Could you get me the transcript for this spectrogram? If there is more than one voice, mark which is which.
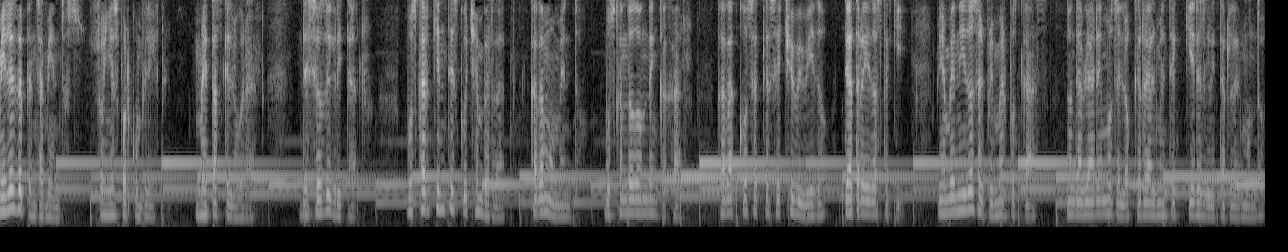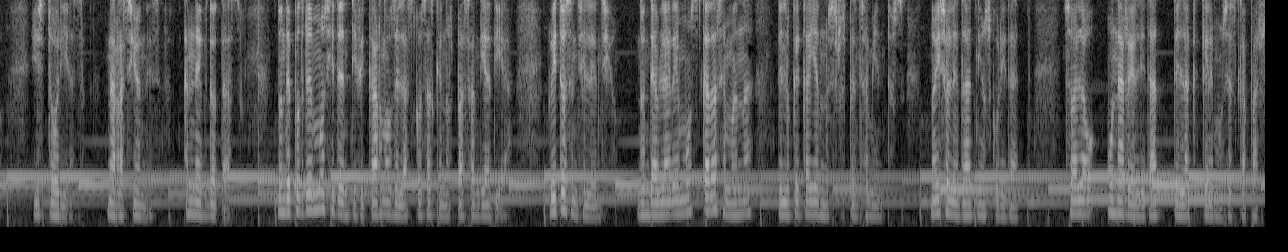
Speaker 1: Miles de pensamientos, sueños por cumplir, metas que lograr, deseos de gritar, buscar quien te escuche en verdad, cada momento, buscando dónde encajar. Cada cosa que has hecho y vivido te ha traído hasta aquí. Bienvenidos al primer podcast, donde hablaremos de lo que realmente quieres gritarle al mundo. Historias, narraciones, anécdotas, donde podremos identificarnos de las cosas que nos pasan día a día. Gritos en silencio, donde hablaremos cada semana de lo que callan nuestros pensamientos. No hay soledad ni oscuridad, solo una realidad de la que queremos escapar.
